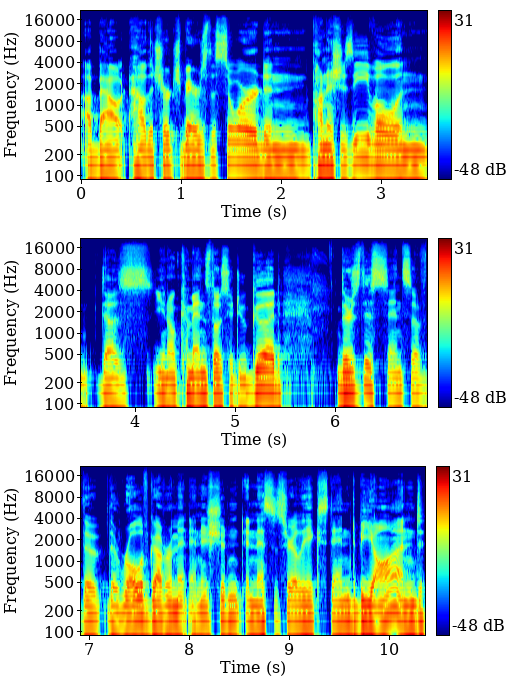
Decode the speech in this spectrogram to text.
about how the church bears the sword and punishes evil and does you know commends those who do good. There's this sense of the the role of government and it shouldn't necessarily extend beyond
